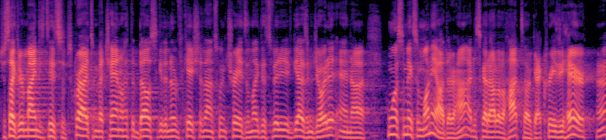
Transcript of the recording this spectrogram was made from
Just like to remind you to subscribe to my channel, hit the bell to get the notifications on swing trades, and like this video if you guys enjoyed it. And uh, who wants to make some money out there, huh? I just got out of the hot tub, got crazy hair. Huh?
